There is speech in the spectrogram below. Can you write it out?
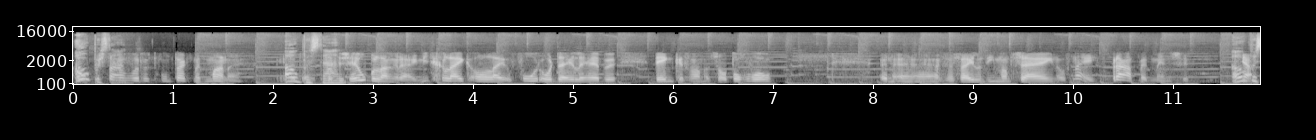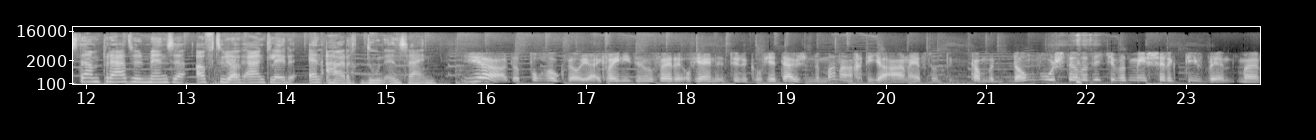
Openstaan voor het contact met mannen. Ja, Openstaan. Dat is heel belangrijk. Niet gelijk allerlei vooroordelen hebben. Denken van, het zal toch wel een, een, een vervelend iemand zijn. Of nee, praat met mensen. Openstaan, praten met mensen, af en toe Ja. leuk aankleden en aardig doen en zijn. Ja, dat toch ook wel, ja. Ik weet niet in hoeverre of jij natuurlijk of jij duizenden mannen achter je aan hebt. Want ik kan me dan voorstellen dat je wat meer selectief bent. Maar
